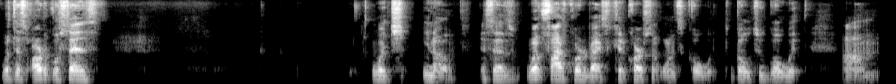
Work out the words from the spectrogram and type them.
what this article says, which you know it says what five quarterbacks could Carson Wentz go with go to go with. Um,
